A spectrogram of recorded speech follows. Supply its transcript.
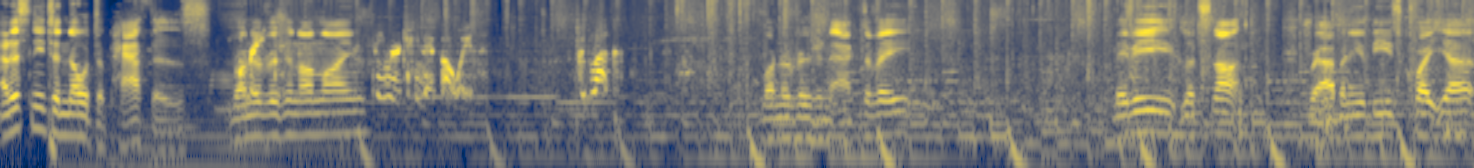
I just need to know what the path is. Runner Vision Online? Routine as always. Good luck. Runner Vision Activate? Maybe let's not grab any of these quite yet.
